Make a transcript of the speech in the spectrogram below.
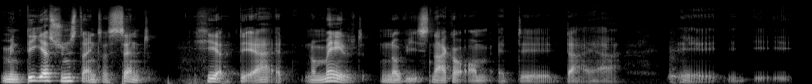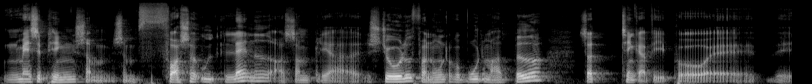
Men det, jeg synes, der er interessant her, det er, at normalt, når vi snakker om, at øh, der er øh, en masse penge, som, som fosser ud af landet, og som bliver stjålet fra nogen, der kunne bruge det meget bedre, så tænker vi på øh, øh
